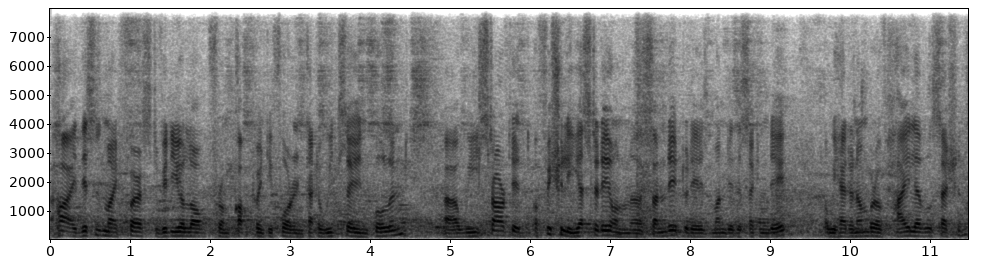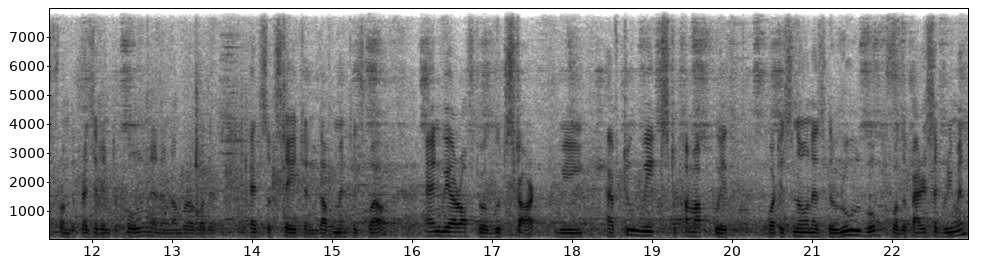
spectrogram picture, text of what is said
Hi, this is my first video log from COP24 in Katowice in Poland. Uh, we started officially yesterday on uh, Sunday. Today is Monday, the second day. Uh, we had a number of high-level sessions from the President of Poland and a number of other heads of state and government as well. And we are off to a good start. We have two weeks to come up with what is known as the rule book for the Paris Agreement.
